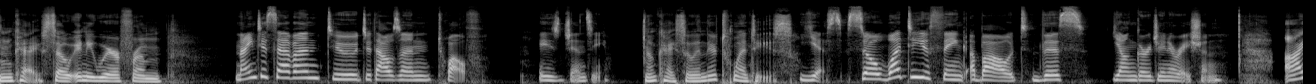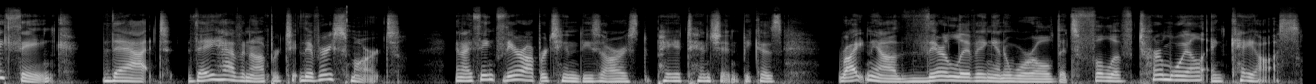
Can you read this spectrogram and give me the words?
Okay, so anywhere from 97 to 2012 is Gen Z. okay, so in their twenties. Yes. So, what do you think about this younger generation? I think that they have an opportunity. They're very smart. And I think their opportunities are is to pay attention because right now they're living in a world that's full of turmoil and chaos.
